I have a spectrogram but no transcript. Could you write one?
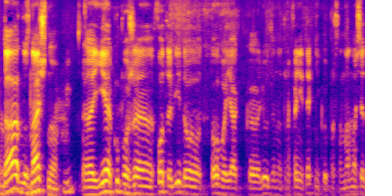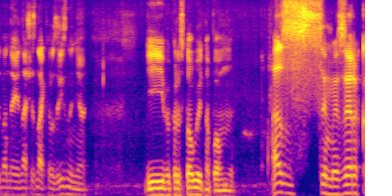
Да, однозначно. Е, Є купа вже фото, відео того, як е, люди на трофейній техніці просто наносять на неї наші знаки розрізнення і використовують наповну. А з цими ЗРК?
